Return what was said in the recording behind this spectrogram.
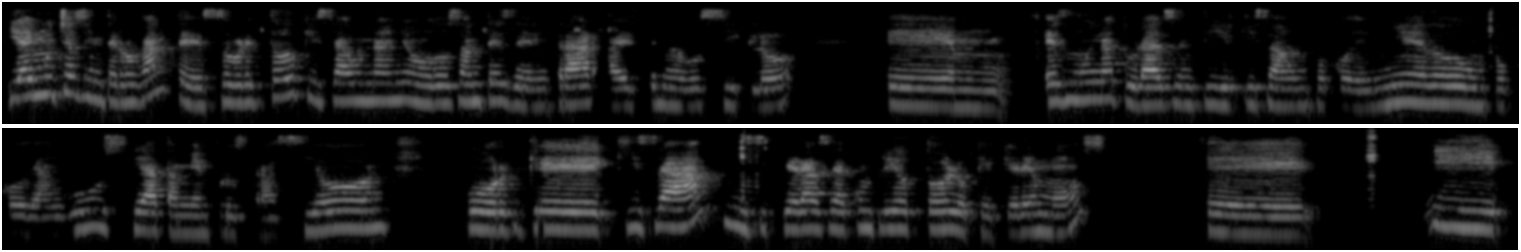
Y hay muchas interrogantes, sobre todo quizá un año o dos antes de entrar a este nuevo ciclo. Eh, es muy natural sentir quizá un poco de miedo, un poco de angustia, también frustración, porque quizá ni siquiera se ha cumplido todo lo que queremos. Eh, y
